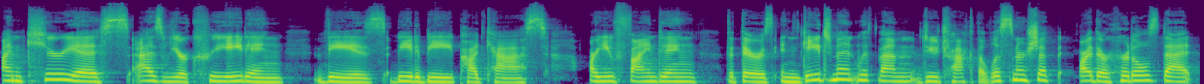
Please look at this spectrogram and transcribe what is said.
I'm curious as we are creating these B2B podcasts, are you finding that there's engagement with them? Do you track the listenership? Are there hurdles that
